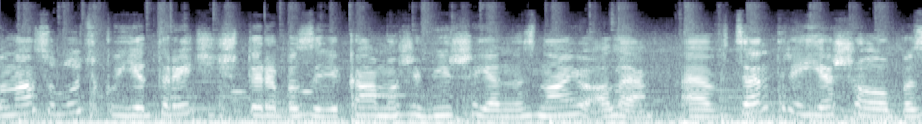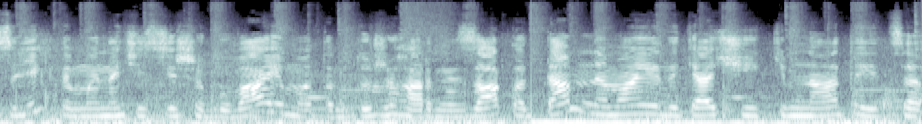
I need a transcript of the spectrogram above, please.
У нас у Луцьку є три чи чотири базиліка, може більше, я не знаю. Але е, в центрі є шоу базилік, де ми найчастіше буваємо. Там дуже гарний заклад. Там немає дитячої кімнати, і це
